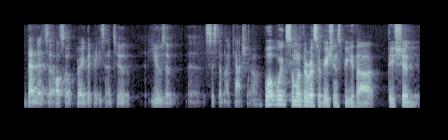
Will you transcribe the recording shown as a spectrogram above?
then that's also a very good reason to use a, a system like Qashio. What would some of the reservations be that they should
